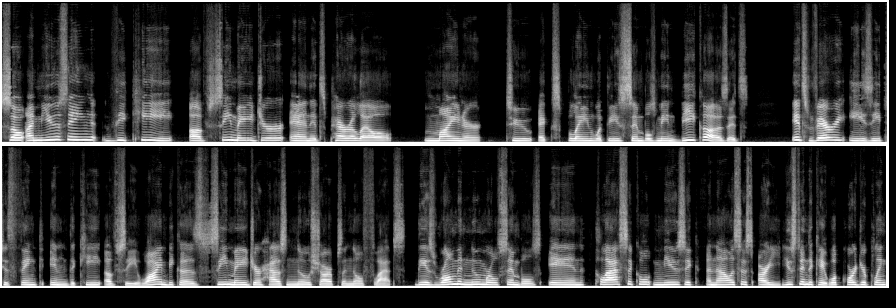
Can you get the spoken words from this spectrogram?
So I'm using the key of C major and its parallel minor to explain what these symbols mean because it's it's very easy to think in the key of C. Why? Because C major has no sharps and no flats. These Roman numeral symbols in classical music analysis are used to indicate what chord you're playing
